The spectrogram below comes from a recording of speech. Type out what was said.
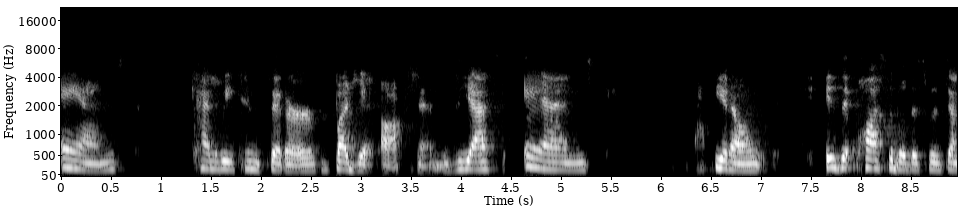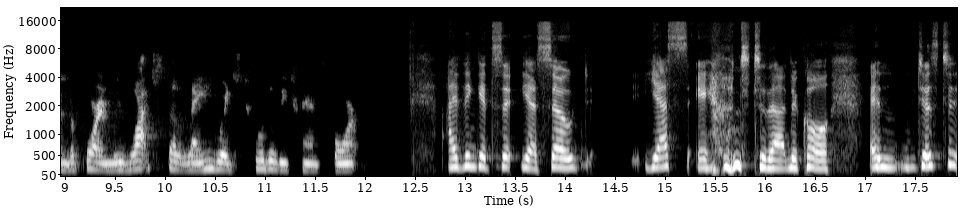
and can we consider budget options? Yes, and you know, is it possible this was done before? And we watched the language totally transform. I think it's, yes. Yeah, so, yes, and to that, Nicole. And just to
